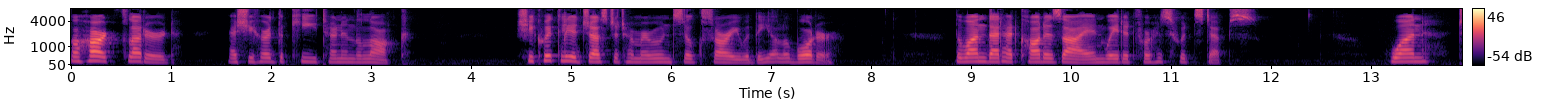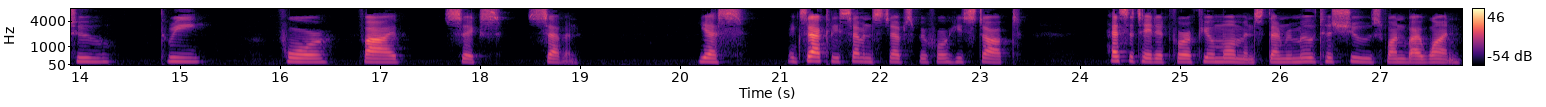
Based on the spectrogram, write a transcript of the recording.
Her heart fluttered as she heard the key turn in the lock. She quickly adjusted her maroon silk sari with the yellow border the one that had caught his eye and waited for his footsteps. One, two, three, four, five, six, seven. Yes, exactly seven steps before he stopped, hesitated for a few moments, then removed his shoes one by one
